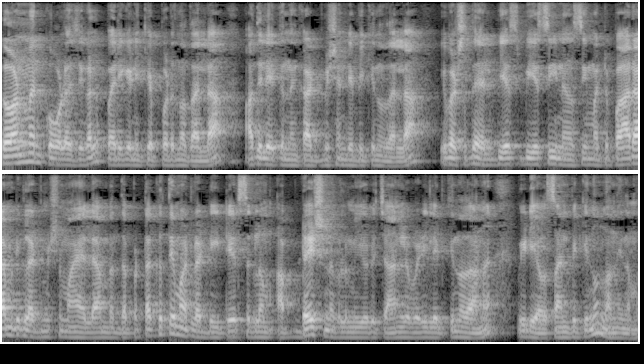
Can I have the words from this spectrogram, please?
ഗവൺമെന്റ് കോളേജുകൾ പരിഗണിക്കപ്പെടുന്നതല്ല. അതിലേക്ക് നിങ്ങൾക്ക് അഡ്മിഷൻ ലഭിക്കുന്നതല്ല. ഈ വർഷത്തെ L B S B S C nursing മറ്റ് പാരാമെഡിക്കൽ അഡ്മിഷനുമായെല്ലാം ബന്ധപ്പെട്ട കൃത്യമായിട്ടുള്ള ഡീറ്റെയിൽസുകളും അപ്ഡേഷനുകളും ഈ ഒരു ചാനൽ വഴി ലഭിക്കുന്നതാണ്. വീഡിയോ അവസാനിപ്പിക്കുന്നു. നന്ദി നമസ്കാരം.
